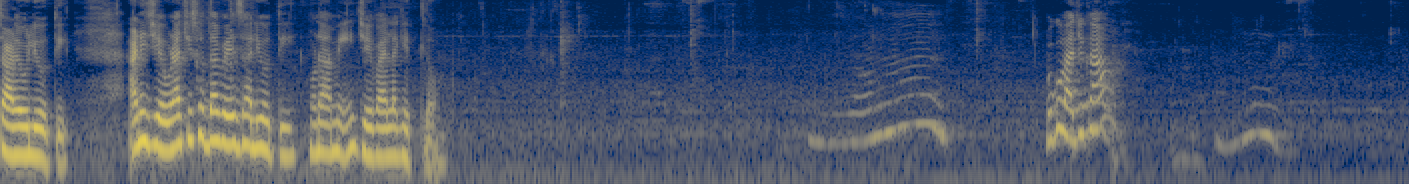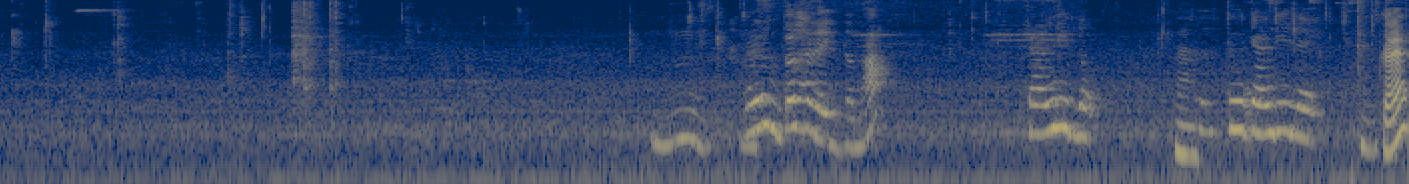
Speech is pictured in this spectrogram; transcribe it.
चाळवली होती. आणि जेवणाची सुद्धा वेळ झाली होती म्हणून आम्ही जेवायला घेतलं. बघू भाजी खा. काय?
